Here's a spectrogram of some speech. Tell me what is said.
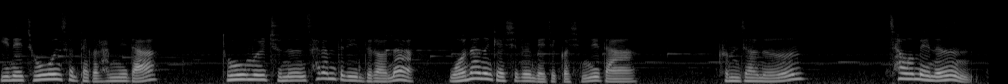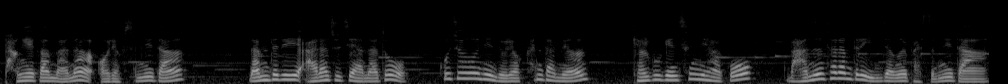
이내 좋은 선택을 합니다. 도움을 주는 사람들이 늘어나 원하는 결실을 맺을 것입니다. 금전은 처음에는 방해가 많아 어렵습니다. 남들이 알아주지 않아도 꾸준히 노력한다면 결국엔 승리하고 많은 사람들의 인정을 받습니다.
